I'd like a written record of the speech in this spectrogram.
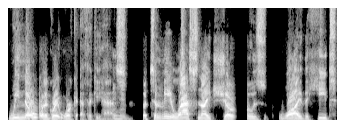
We know what a great work ethic he has. Mm-hmm. But to me, last night shows why the Heat,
